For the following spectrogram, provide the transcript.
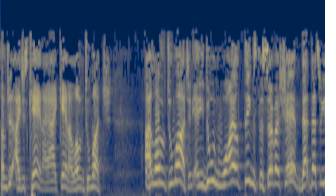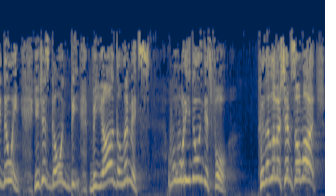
I'm just, I just can't. I, I can't. I love him too much. I love him too much. And, and, you're doing wild things to serve Hashem. That, that's what you're doing. You're just going be, beyond the limits. What are you doing this for? Because I love Hashem so much.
